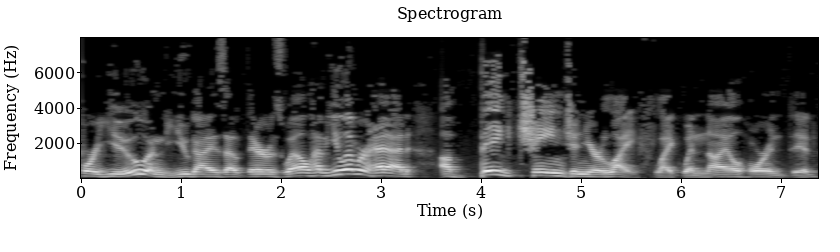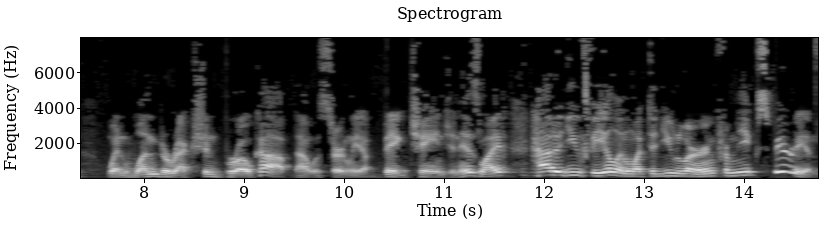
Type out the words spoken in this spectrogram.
for you and you guys out there as well. Have you ever had a big change in your life like when Niall Horan did when One Direction broke up? That was certainly a big change in his life. How did you feel and what did you learn from the experience?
